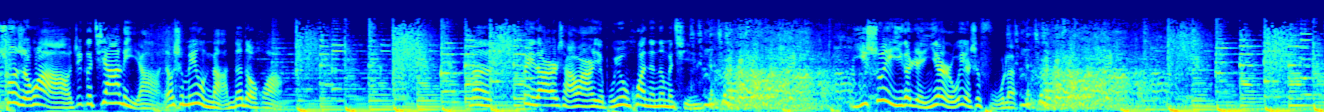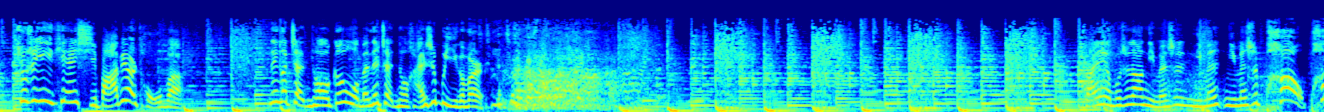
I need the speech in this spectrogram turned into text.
说实话啊，这个家里啊，要是没有男的的话，那被单啥玩意儿也不用换的那么勤，一睡一个人印儿，我也是服了。就是一天洗八遍头发，那个枕头跟我们的枕头还是不一个味儿。咱也不知道你们是你们你们是泡泡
